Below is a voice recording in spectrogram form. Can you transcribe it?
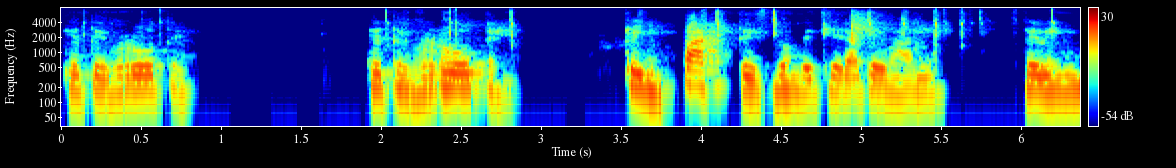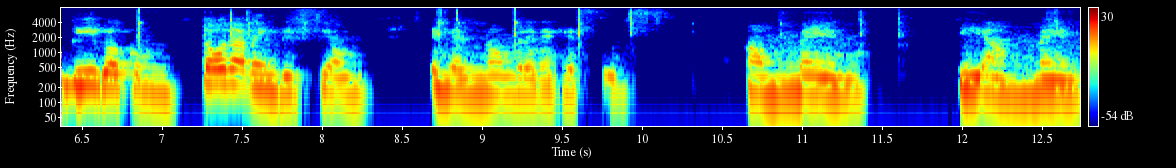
que te brote, que te brote, que impactes donde quiera que vaya. Te bendigo con toda bendición en el nombre de Jesús. Amén y amén.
